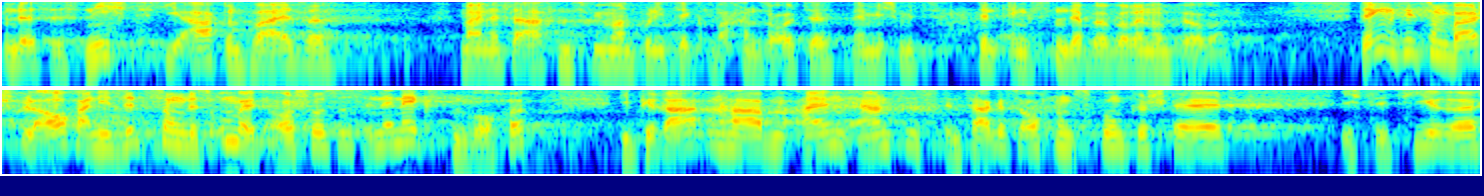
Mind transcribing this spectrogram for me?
und es ist nicht die Art und Weise, meines Erachtens, wie man Politik machen sollte, nämlich mit den Ängsten der Bürgerinnen und Bürger. Denken Sie zum Beispiel auch an die Sitzung des Umweltausschusses in der nächsten Woche. Die Piraten haben allen Ernstes den Tagesordnungspunkt gestellt. Ich zitiere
